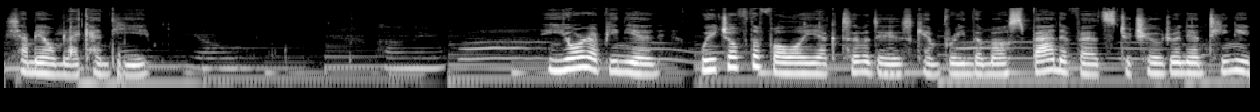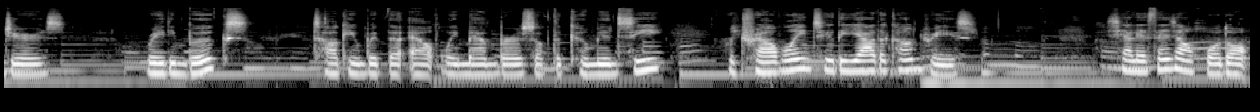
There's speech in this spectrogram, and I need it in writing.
下面我们来看题。In your opinion, which of the following activities can bring the most benefits to children and teenagers? Reading books, talking with the elderly members of the community, or traveling to the other countries? 下列三项活动，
